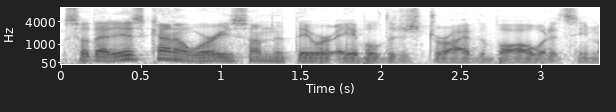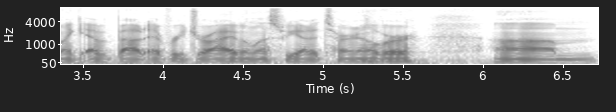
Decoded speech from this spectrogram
so that is kind of worrisome that they were able to just drive the ball what it seemed like about every drive unless we got a turnover. Um,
